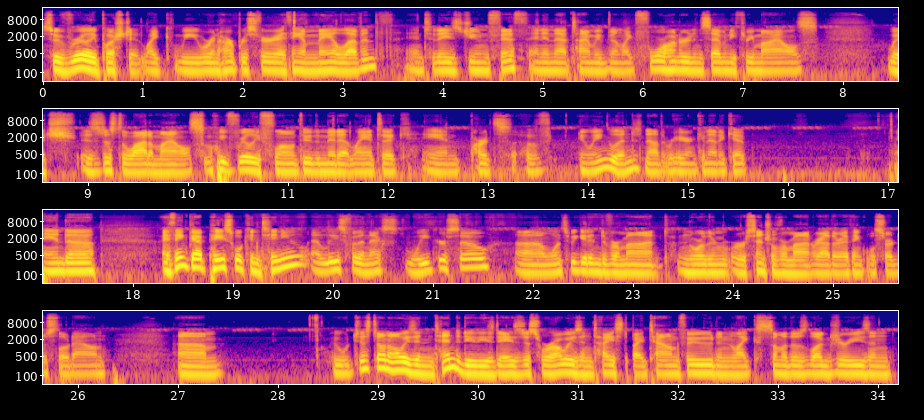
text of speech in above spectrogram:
So we've really pushed it. Like we were in Harper's Ferry, I think on May 11th, and today's June 5th. And in that time, we've done like 473 miles, which is just a lot of miles. We've really flown through the mid Atlantic and parts of New England now that we're here in Connecticut. And, uh, I think that pace will continue at least for the next week or so. Um, once we get into Vermont, northern or central Vermont, rather, I think we'll start to slow down. Um, we just don't always intend to do these days. Just we're always enticed by town food and like some of those luxuries, and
